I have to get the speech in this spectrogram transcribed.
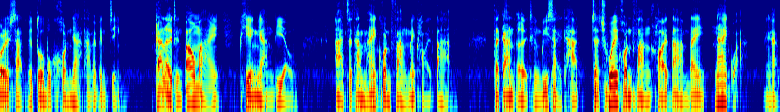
บริษัทหรือตัวบุคคลอยากทำให้เป็นจริง การเอ่ยถึงเป้าหมายเพียงอย่างเดียว อาจจะทำให้คนฟังไม่คล้อยตาม แต่การเอ่ยถึงวิสัยทัศน์จะช่วยคนฟังคล้อยตามได้ง่ายกว่า นะครับ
